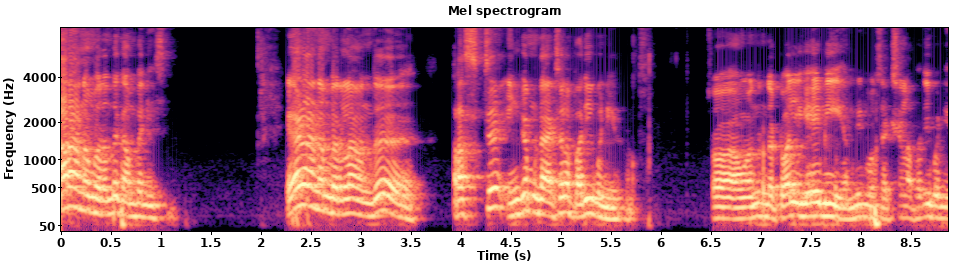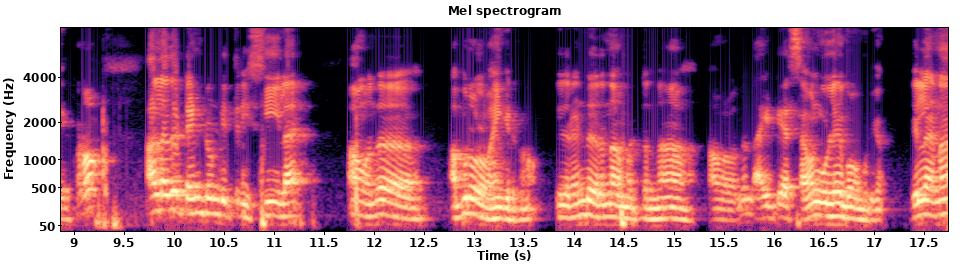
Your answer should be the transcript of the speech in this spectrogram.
ஆறாம் நம்பர் வந்து கம்பெனிஸ் ஏழாம் நம்பர்லாம் வந்து ட்ரஸ்ட்டு இன்கம் டேக்ஸில் பதிவு பண்ணியிருக்கணும். ஸோ அவங்க வந்து இந்த டுவெல் ஏபி அப்படின்னு ஒரு செக்ஷனில் பதிவு பண்ணியிருக்கணும். அல்லது டென் டுவெண்ட்டி த்ரீ சியில் அவங்க வந்து அப்ரூவல் வாங்கியிருக்கணும். இது ரெண்டு இருந்தால் மட்டும்தான் அவங்க வந்து இந்த ஐடிஆர் செவன்குள்ளே போக முடியும். இல்லைன்னா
